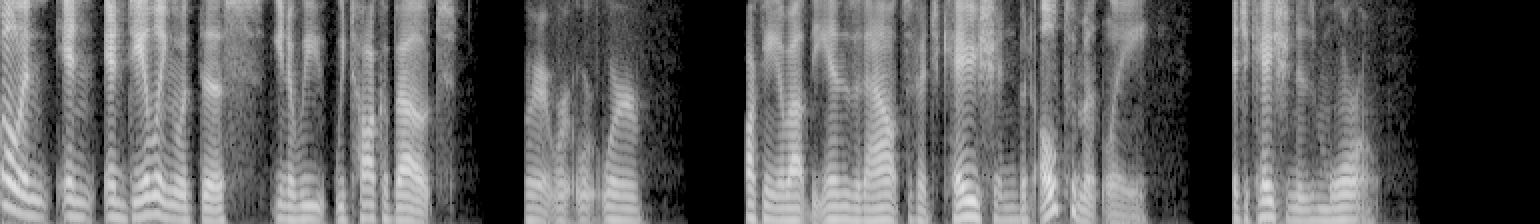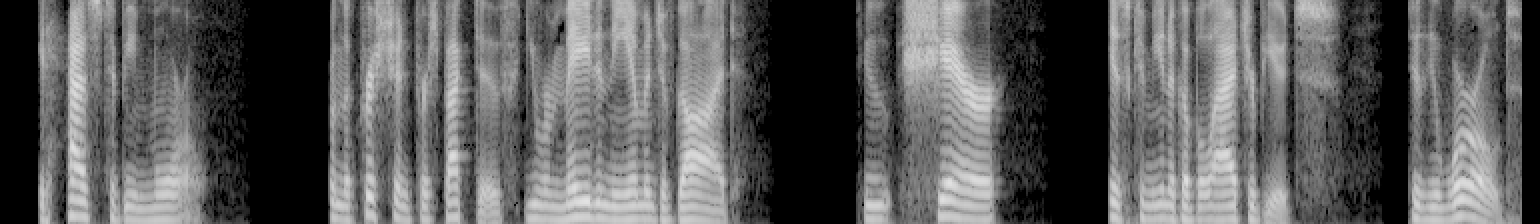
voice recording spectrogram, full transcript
Well, and in in dealing with this, you know, we we talk about we're we're we're talking about the ins and outs of education, but ultimately, education is moral. It has to be moral. From the Christian perspective, you were made in the image of God to share his communicable attributes to the world,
